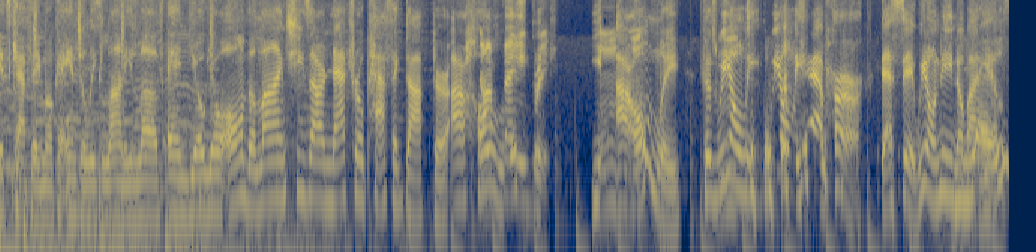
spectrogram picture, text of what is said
It's Cafe Mocha, Angelique, Loni Love, and Yo Yo on the line. She's our naturopathic doctor, our whole holistic, favorite. yeah, mm-hmm. our only, because we mm-hmm. only we only have her. That's it. We don't need nobody Right. else.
